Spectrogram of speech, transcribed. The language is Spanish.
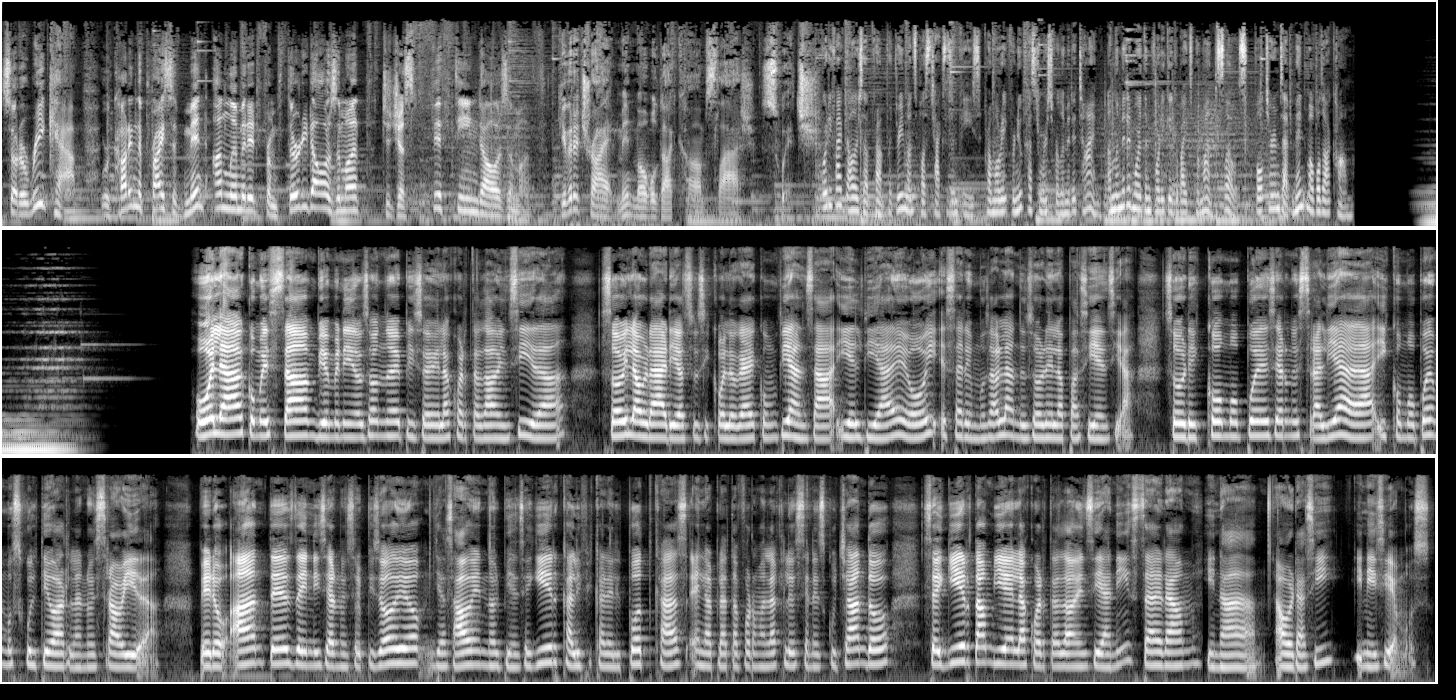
So to recap, we're cutting the price of Mint Unlimited from $30 a month to just $15 a month. Give it a try at mintmobile.com slash switch. $45 upfront for three months plus taxes and fees. Promo rate for new customers for limited time. Unlimited more than 40 gigabytes per month. Slows. Full terms at mintmobile.com. Hola, ¿cómo están? Bienvenidos a un nuevo episodio de La Cuarta La Vencida. Soy Laura Arias, su psicóloga de confianza, y el día de hoy estaremos hablando sobre la paciencia, sobre cómo puede ser nuestra aliada y cómo podemos cultivarla en nuestra vida. Pero antes de iniciar nuestro episodio, ya saben, no olviden seguir, calificar el podcast en la plataforma en la que lo estén escuchando, seguir también La Cuarta La Vencida en Instagram, y nada, ahora sí, iniciemos.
